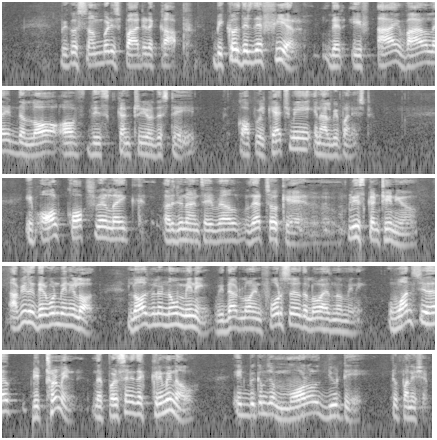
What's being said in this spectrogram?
because somebody spotted a cop. Because there is a fear that if I violate the law of this country or the state, the cop will catch me and I'll be punished. If all cops were like Arjuna and said, Well, that's okay, please continue, obviously there won't be any law. Laws will have no meaning. Without law enforcer, the law has no meaning. Once you have determined that person is a criminal, it becomes a moral duty to punish him.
